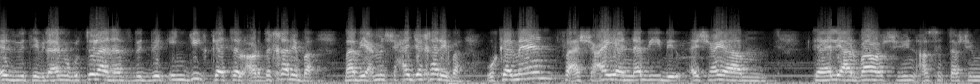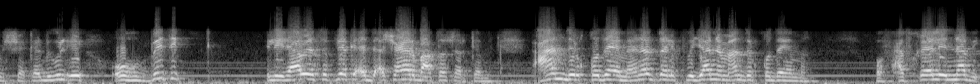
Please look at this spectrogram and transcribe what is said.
إثبت بالعلم قلت له أنا أثبت بالإنجيل كانت الأرض خربة ما بيعملش حاجة خربة. وكمان في اشعياء النبي اشعياء تهالي 24 أو 26 مش فاكر. بيقول إيه؟ أهبتك للهاوية السفلية قد اشعياء 14 كمان. عند القدامى نزلك في جهنم عند القدامى وفي حسقيال النبي.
